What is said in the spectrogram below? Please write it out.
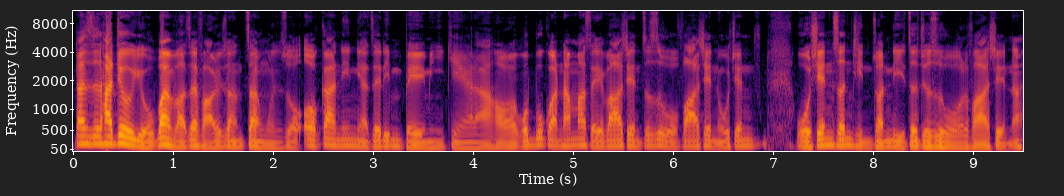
但是他就有办法在法律上站稳，说哦，干你娘这拎白物件啦，好，我不管他妈谁发现，这是我发现，我先我先申请专利，这就是我的发现呐。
